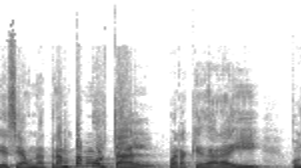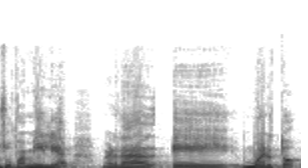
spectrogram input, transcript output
que sea una trampa mortal para quedar ahí con su familia, ¿verdad? Eh, muerto,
